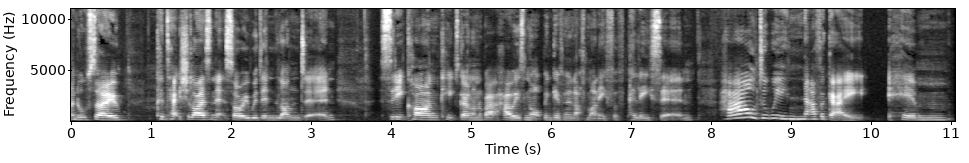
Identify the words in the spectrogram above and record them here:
and also contextualizing it, sorry, within London. Sadiq Khan keeps going on about how he's not been given enough money for policing. How do we navigate him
